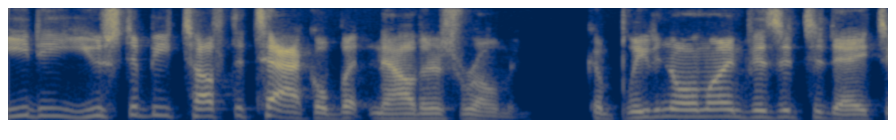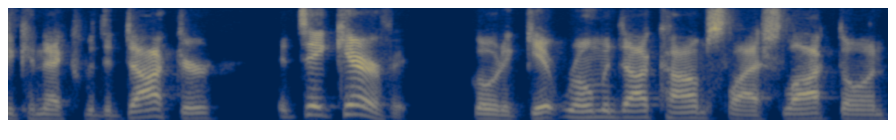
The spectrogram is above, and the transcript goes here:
ED used to be tough to tackle, but now there's Roman. Complete an online visit today to connect with the doctor and take care of it. Go to getroman.com slash locked on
